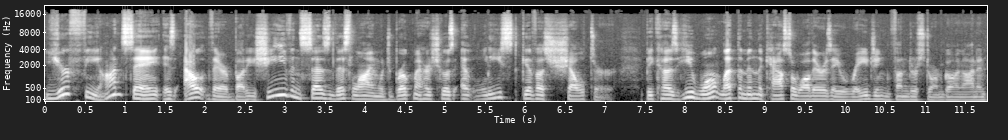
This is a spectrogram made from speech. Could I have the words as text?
your fiance is out there, buddy. She even says this line, which broke my heart. She goes, at least give us shelter because he won't let them in the castle while there is a raging thunderstorm going on. And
